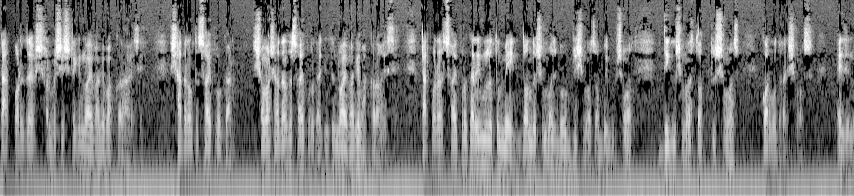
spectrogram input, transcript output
তারপরে সর্বশেষ এটাকে নয় ভাগে ভাগ করা হয়েছে। সাধারণত ছয় প্রকার, সমাজ সাধারণত ছয় প্রকার, কিন্তু নয় ভাগে ভাগ করা হয়েছে। তারপরে ছয় প্রকারই মূলত মেইন দ্বন্দ্ব সমাজ, বহুব্রী সমাজ অবৈব সমাজ, দ্বিগু সমাজ, তত্ত্ব সমাজ কর্মদ্বারায় সমাজ। এই জন্য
